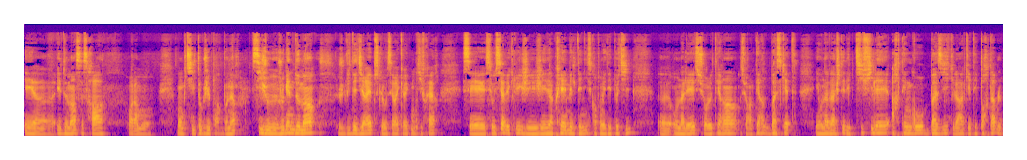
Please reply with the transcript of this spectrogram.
Et, euh, demain, ça sera voilà mon, petit objet porte-bonheur. Si je, gagne demain, je lui dédierai, parce que c'est vrai qu'avec mon petit frère, c'est aussi avec lui que j'ai appris à aimer le tennis quand on était petit. Euh, on allait sur le terrain, sur un terrain de basket, et on avait acheté des petits filets Artengo basiques là, qui étaient portables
